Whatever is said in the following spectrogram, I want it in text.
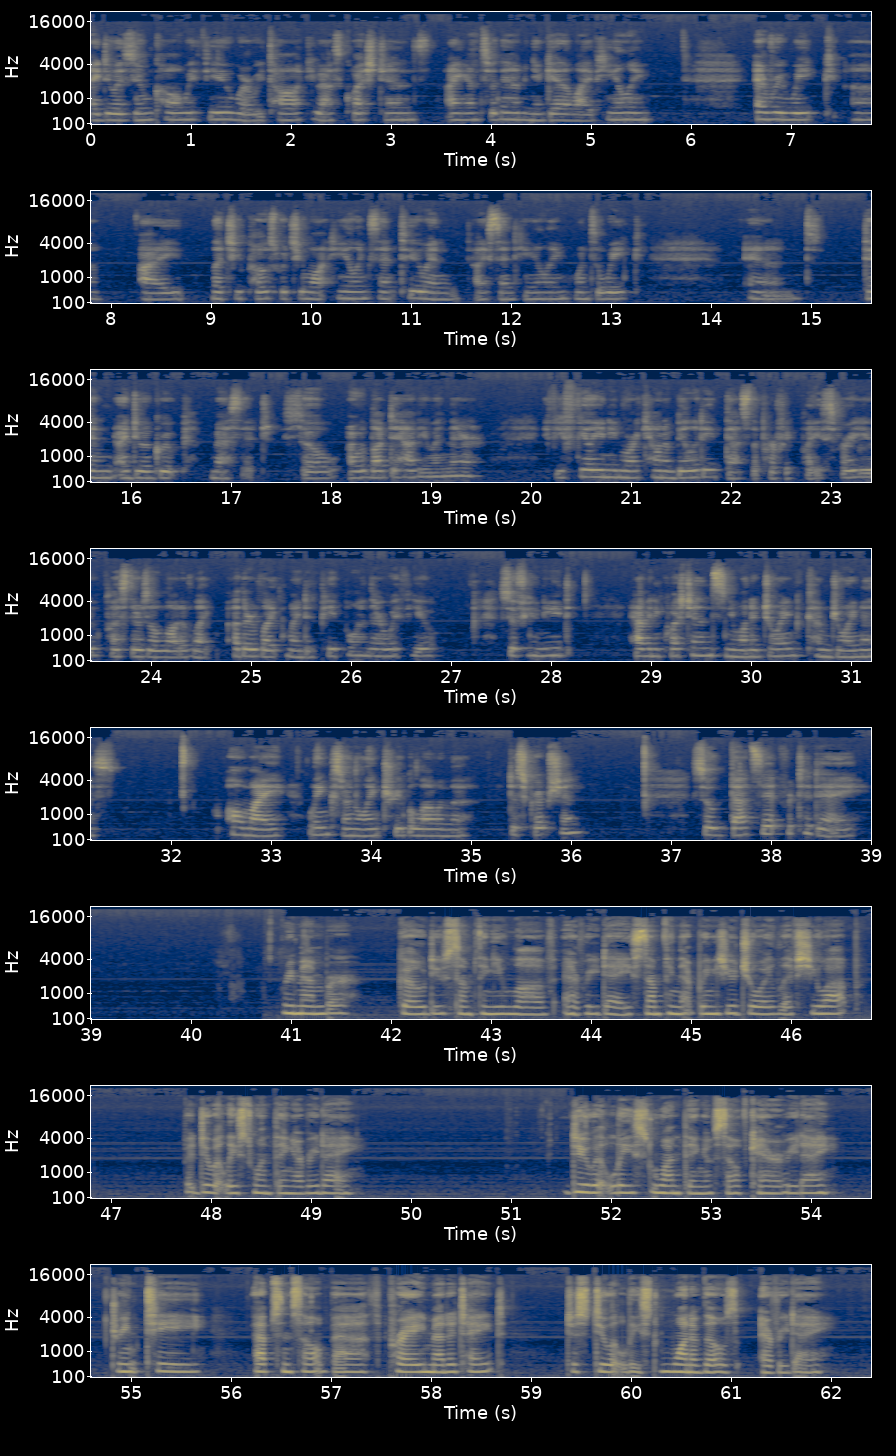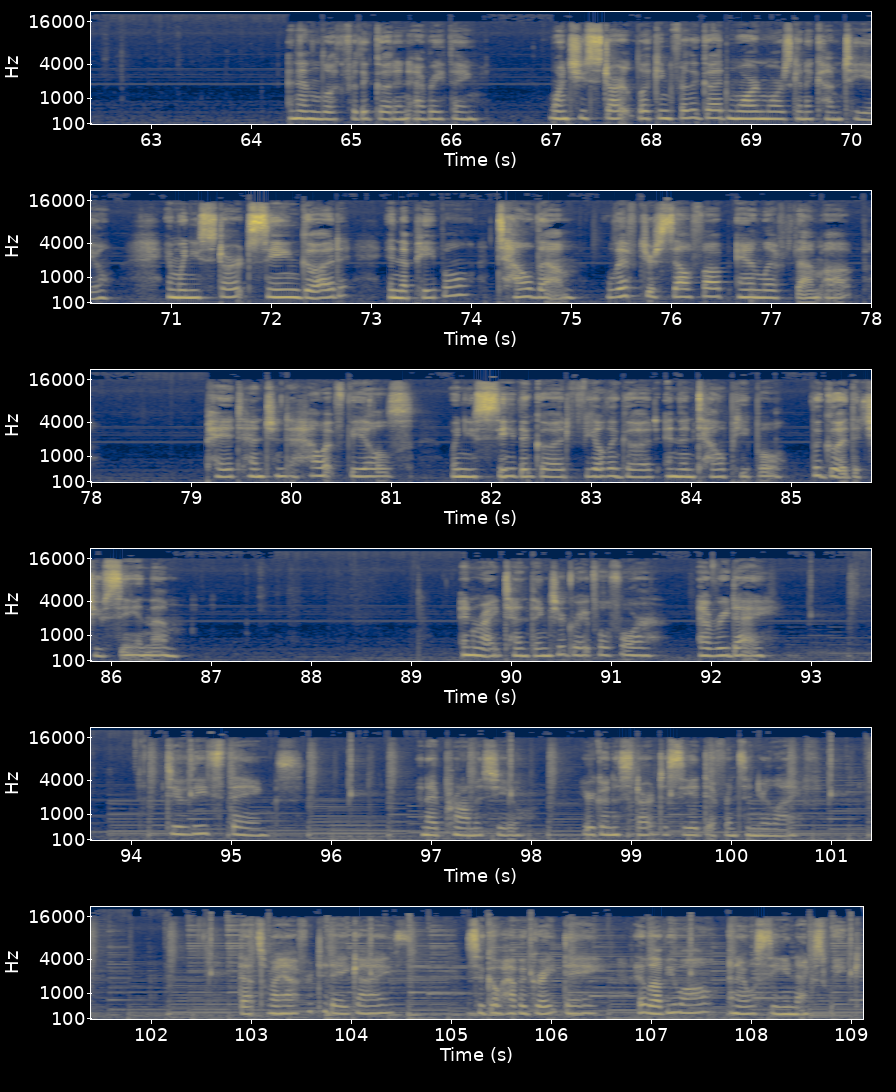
I do a Zoom call with you where we talk, you ask questions, I answer them, and you get a live healing. Every week, uh, I let you post what you want healing sent to, and I send healing once a week. And then I do a group message. So I would love to have you in there. If you feel you need more accountability, that's the perfect place for you. Plus, there's a lot of like other like-minded people in there with you. So if you need have any questions and you want to join, come join us. All my links are in the link tree below in the description. So that's it for today. Remember, go do something you love every day, something that brings you joy, lifts you up. But do at least one thing every day. Do at least one thing of self care every day. Drink tea, Epsom salt bath, pray, meditate. Just do at least one of those every day. And then look for the good in everything. Once you start looking for the good, more and more is going to come to you. And when you start seeing good in the people, tell them, lift yourself up and lift them up. Pay attention to how it feels when you see the good, feel the good, and then tell people the good that you see in them. And write 10 things you're grateful for every day. Do these things, and I promise you, you're going to start to see a difference in your life. That's what I have for today, guys. So go have a great day. I love you all, and I will see you next week.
